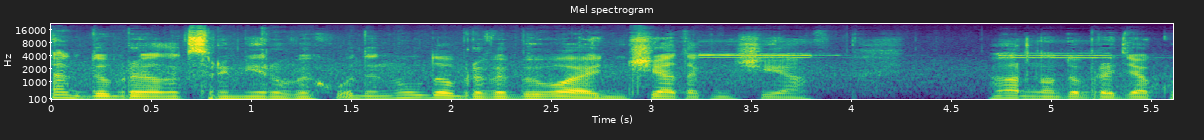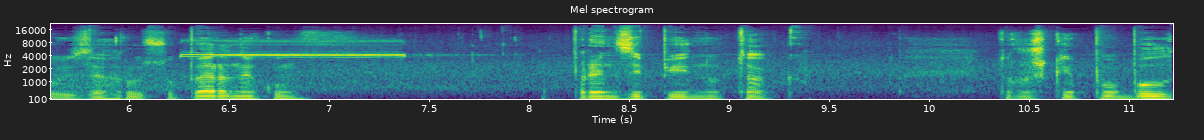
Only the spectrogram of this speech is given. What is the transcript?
Так, добре, Алекс Реміро виходить. Ну, добре, вибиваю, нічия так нічия. Гарно, добре, дякую за гру супернику. В принципі, ну так. Трошки побул...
